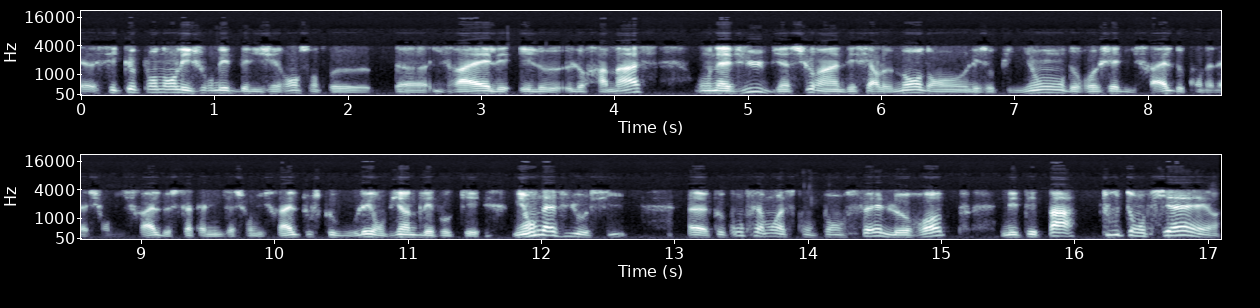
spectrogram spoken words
Euh, c'est que pendant les journées de belligérance entre euh, Israël et, le, Hamas, on a vu bien sûr un déferlement dans les opinions de rejet d'Israël, de condamnation d'Israël, de satanisation d'Israël, tout ce que vous voulez, on vient de l'évoquer. Mais on a vu aussi que contrairement à ce qu'on pensait, l'Europe n'était pas tout entière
